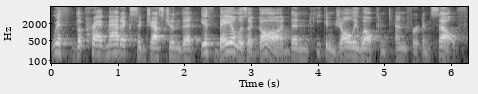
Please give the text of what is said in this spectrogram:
with the pragmatic suggestion that if Baal is a god, then he can jolly well contend for himself.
